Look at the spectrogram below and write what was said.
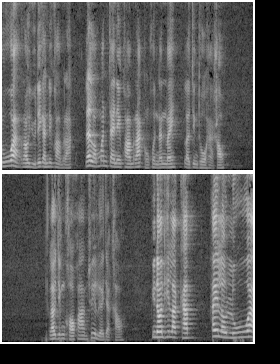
รู้ว่าเราอยู่ด้วยกันด้วยความรัก และเรามั่นใจในความรักของคนนั้นไหมเราจึงโทรหาเขา เราจึงขอความช่วยเหลือจากเขาพี่น้องที่รักครับ ให้เรารู้ว่า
